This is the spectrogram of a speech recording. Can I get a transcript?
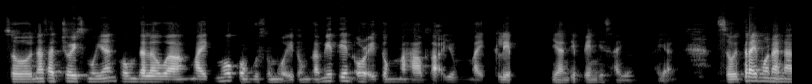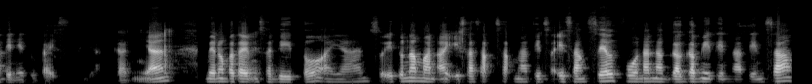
So, nasa choice mo yan kung dalawang mic mo, kung gusto mo itong gamitin or itong mahaba yung mic clip. Yan, depende sa'yo. Ayan. So, try muna natin ito, guys. Ayan. Ganyan. Meron pa tayong isa dito. Ayan. So, ito naman ay isasaksak natin sa isang cellphone na nagagamitin natin sa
